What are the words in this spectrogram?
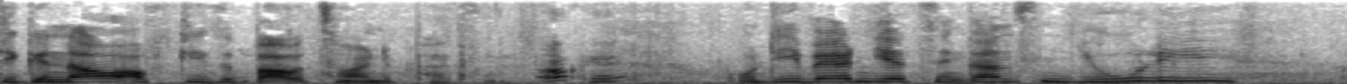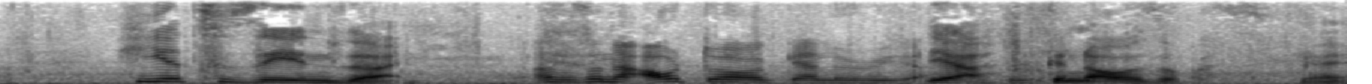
die genau auf diese Bauzäune passen. Okay. Und die werden jetzt den ganzen Juli hier zu sehen sein. Also so eine Outdoor-Gallery. Ja, genau sowas. Ja, ja.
